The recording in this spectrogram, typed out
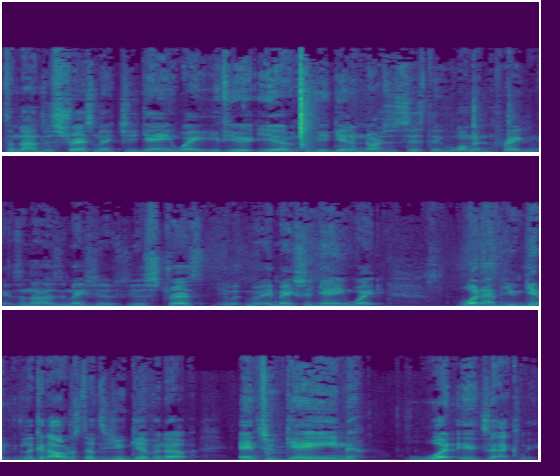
sometimes the stress makes you gain weight. If you you know, if you get a narcissistic woman pregnant, sometimes it makes you you stress. It makes you gain weight. What have you given? Look at all the stuff that you've given up, and to gain what exactly?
